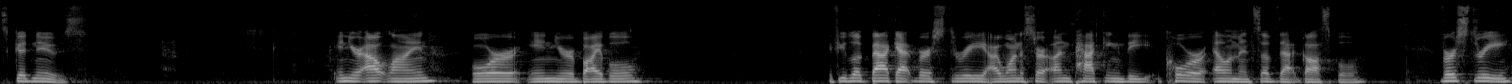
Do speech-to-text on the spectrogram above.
It's good news in your outline or in your Bible, if you look back at verse 3, I want to start unpacking the core elements of that gospel. Verse 3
